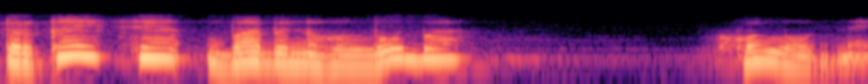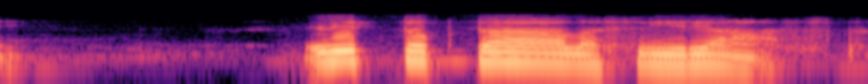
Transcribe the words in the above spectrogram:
Торкається бабиного лоба холодний. Відтоптала свій ряст.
